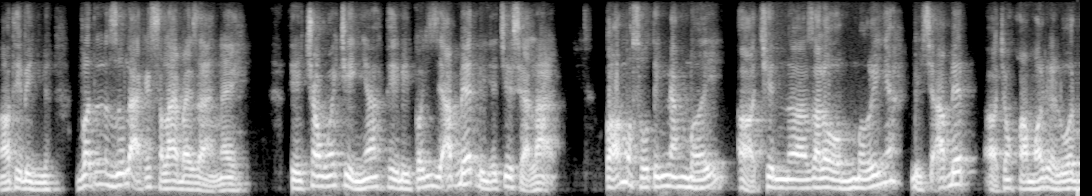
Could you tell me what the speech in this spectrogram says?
Nó thì mình vẫn giữ lại cái slide bài giảng này. Thì trong quá trình nhá, thì mình có những gì update mình sẽ chia sẻ lại. Có một số tính năng mới ở trên ờ, Zalo mới nhé mình sẽ update ở trong khóa mới này luôn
